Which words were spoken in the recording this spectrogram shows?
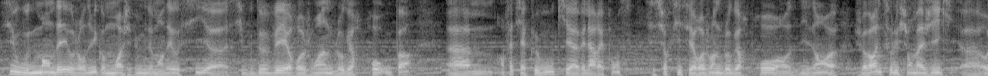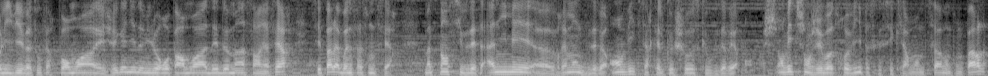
Si vous vous demandez aujourd'hui, comme moi j'ai pu me demander aussi, euh, si vous devez rejoindre Blogueur Pro ou pas, en fait, il n'y a que vous qui avez la réponse. C'est sûr que si c'est rejoindre Blogueur Pro en se disant je vais avoir une solution magique, Olivier va tout faire pour moi et je vais gagner 2000 euros par mois dès demain sans rien faire, c'est pas la bonne façon de faire. Maintenant, si vous êtes animé, euh, vraiment que vous avez envie de faire quelque chose, que vous avez envie de changer votre vie, parce que c'est clairement de ça dont on parle,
